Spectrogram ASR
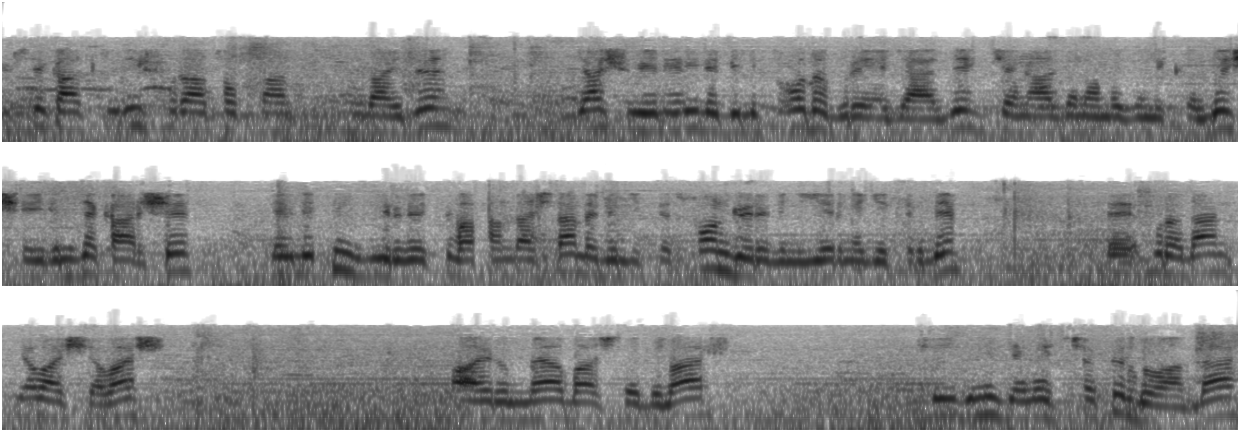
Yüksek Askeri Şura toplantısındaydı. Yaş üyeleriyle birlikte o da buraya geldi. Cenaze namazını kıldı. Şehidimize karşı devletin zirvesi vatandaşlarla birlikte son görevini yerine getirdi. Ve buradan yavaş yavaş ayrılmaya başladılar. Şehidimiz Enes Çakırdoğan da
